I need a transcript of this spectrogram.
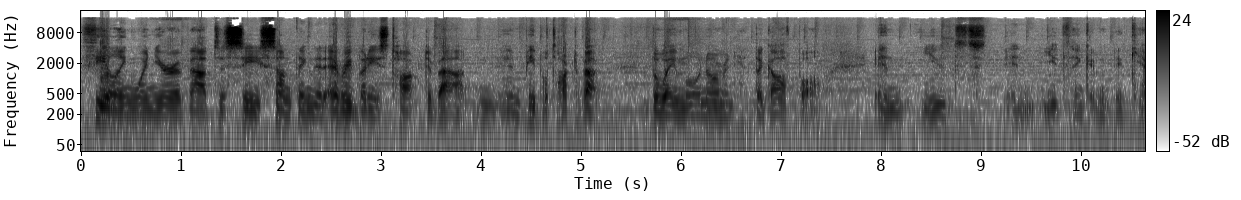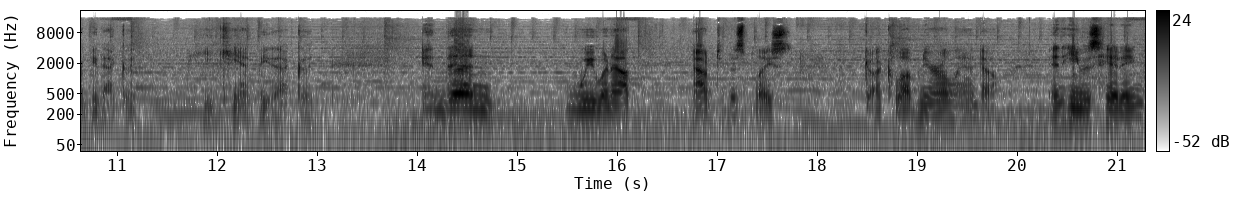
feeling when you're about to see something that everybody's talked about, and, and people talked about the way Moe Norman hit the golf ball, and you'd and you'd think it can't be that good. He can't be that good. And then we went out out to this place, a club near Orlando, and he was hitting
